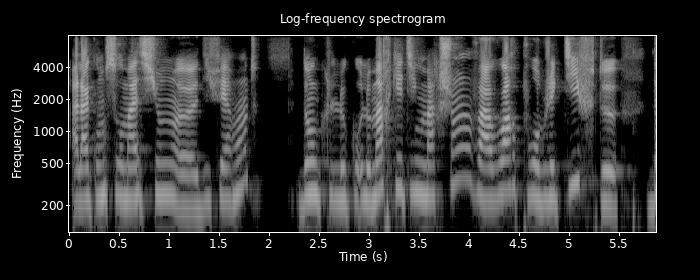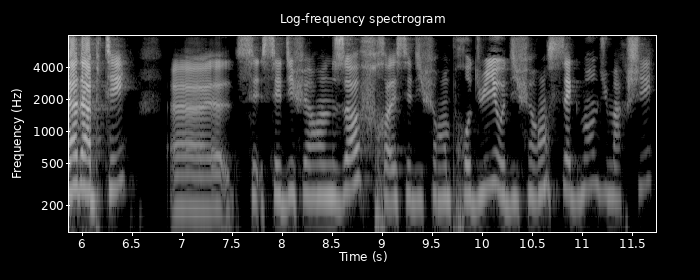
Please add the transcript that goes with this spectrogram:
à la consommation euh, différentes. Donc le, marketing marchand va avoir pour objectif d'adapter euh, ces, ces, différentes offres et ces différents produits aux différents segments du marché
